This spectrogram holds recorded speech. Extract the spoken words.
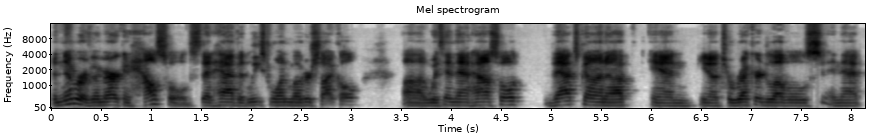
the number of american households that have at least one motorcycle uh, within that household. That's gone up and you know to record levels, and that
